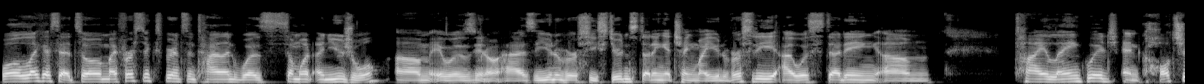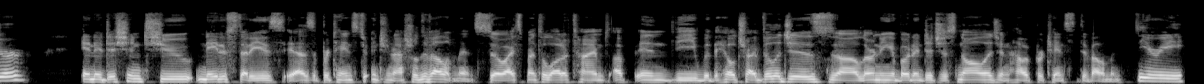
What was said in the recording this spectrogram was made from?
Well, like I said, so my first experience in Thailand was somewhat unusual. Um, it was, you know, as a university student studying at Chiang Mai University, I was studying um, Thai language and culture in addition to native studies as it pertains to international development. So I spent a lot of times up in the with the hill tribe villages, uh, learning about indigenous knowledge and how it pertains to development theory.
